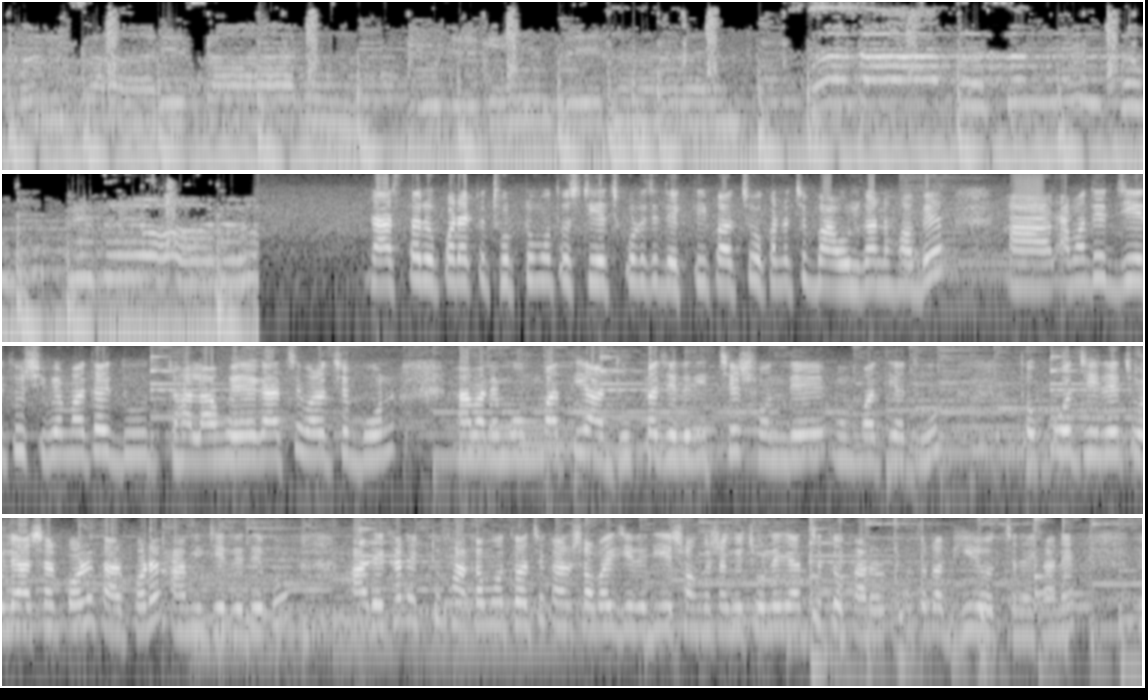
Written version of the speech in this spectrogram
संसार सारम् गुजगेन्द्र রাস্তার উপর একটা ছোট্ট মতো স্টেজ করেছে, দেখতেই পাচ্ছ। ওখানে হচ্ছে বাউল গান হবে। আর আমাদের যেহেতু শিবের মাথায় দুধ ঢালা হয়ে গেছে, এবার হচ্ছে বোন মানে মোমবাতি আর ধূপটা জেলে দিচ্ছে, সন্ধে মোমবাতি আর ধূপ। তো ও জেলে চলে আসার পরে তারপরে আমি জেলে দেব। আর এখানে একটু ফাঁকা মতো আছে কারণ সবাই জেলে দিয়ে সঙ্গে সঙ্গে চলে যাচ্ছে তো কারোর অতটা ভিড় হচ্ছে না এখানে।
